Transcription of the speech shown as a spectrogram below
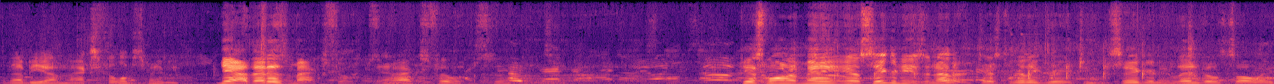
Would that be uh, Max Phillips, maybe? Yeah, that is Max Phillips. Yeah. Max Phillips. just one of many. You know, Sigourney is another just really great team. Sigourney, Lynnville, Sully,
